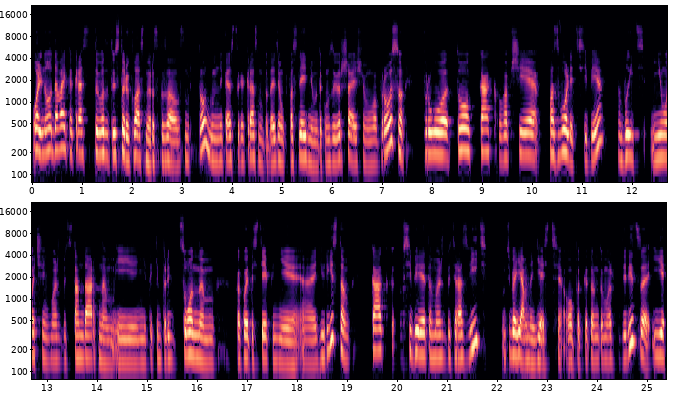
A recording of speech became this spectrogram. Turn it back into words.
Оль, ну давай как раз ты вот эту историю классную рассказала с маркетологом. Мне кажется, как раз мы подойдем к последнему такому завершающему вопросу про то, как вообще позволить себе быть не очень, может быть, стандартным и не таким традиционным в какой-то степени э, юристом, как в себе это, может быть, развить, у тебя явно есть опыт, которым ты можешь поделиться. И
